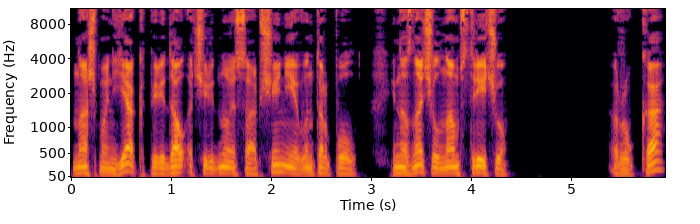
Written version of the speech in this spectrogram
Наш маньяк передал очередное сообщение в Интерпол и назначил нам встречу. Рука,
